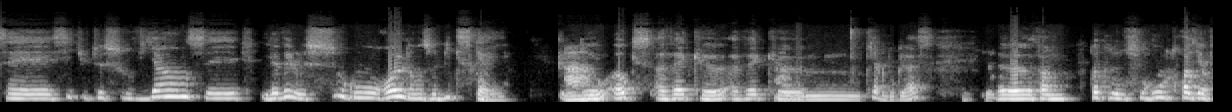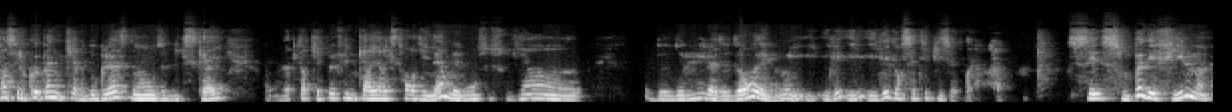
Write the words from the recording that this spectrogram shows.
C'est si tu te souviens, c'est il avait le second rôle dans The Big Sky ah. de Hawks avec euh, avec ah. euh, Kirk Douglas. Euh, enfin, peut-être le second, le troisième. Enfin, c'est le copain de Kirk Douglas dans The Big Sky. Bon, L'acteur qui a peu fait une carrière extraordinaire, mais bon, on se souvient de, de lui là-dedans. Et bon, il, il, est, il, est dans cet épisode. Voilà ce sont pas des films,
